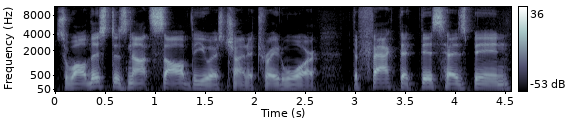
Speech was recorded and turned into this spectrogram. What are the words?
So while this does not solve the U.S. China trade war, the fact that this has been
